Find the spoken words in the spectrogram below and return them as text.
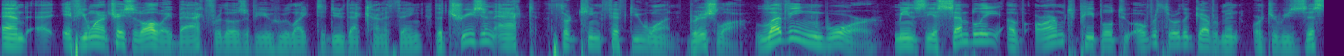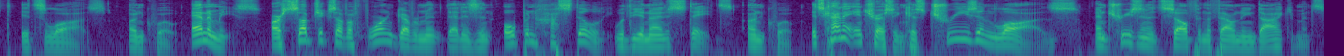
And uh, if you want to trace it all the way back, for those of you who like to do that kind of thing, the Treason Act 1351, British law. Levying war means the assembly of armed people to overthrow the government or to resist its laws. Unquote. Enemies are subjects of a foreign government that is in open hostility with the United States. Unquote. It's kind of interesting because treason laws and treason itself in the founding documents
